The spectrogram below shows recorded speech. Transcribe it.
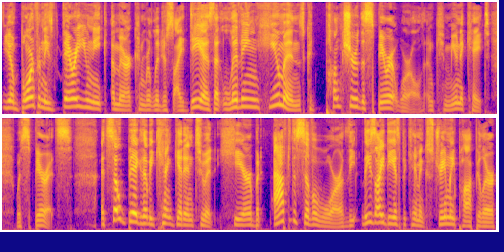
You know, born from these very unique American religious ideas that living humans could puncture the spirit world and communicate with spirits. It's so big that we can't get into it here, but after the Civil War, the, these ideas became extremely popular.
